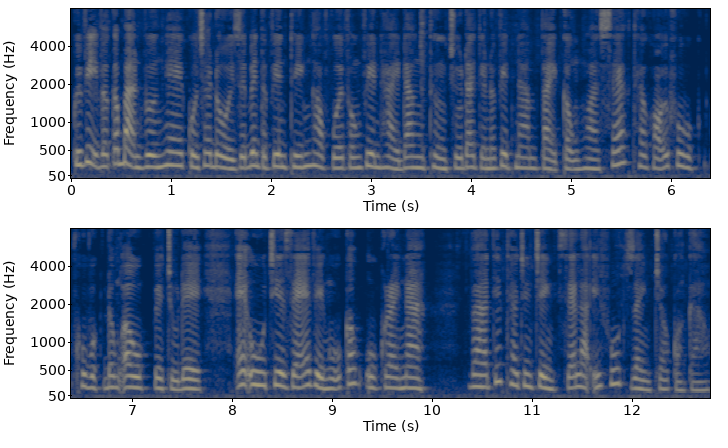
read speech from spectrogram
Quý vị và các bạn vừa nghe cuộc trao đổi giữa biên tập viên Thúy Ngọc với phóng viên Hải Đăng thường trú Đài Tiếng nói Việt Nam tại Cộng hòa Séc theo dõi khu vực, khu vực Đông Âu về chủ đề EU chia rẽ về ngũ cốc Ukraine. Và tiếp theo chương trình sẽ là ít phút dành cho quảng cáo.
